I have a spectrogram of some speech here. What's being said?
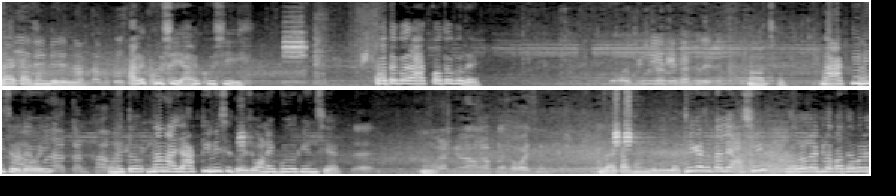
যাক আলহামদুলিল্লাহ। আমি খুশি আমি খুশি। কত করে আখ কত করে? আচ্ছা। না আখ কিনেছি ওই যে ওই উনি তো না না আখ কিনেছি তো ওই যে অনেকগুলো কিনছি। যাক আলহামদুলিল্লাহ। ঠিক আছে তাহলে আসি। ভালো লাগল কথা বলে।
